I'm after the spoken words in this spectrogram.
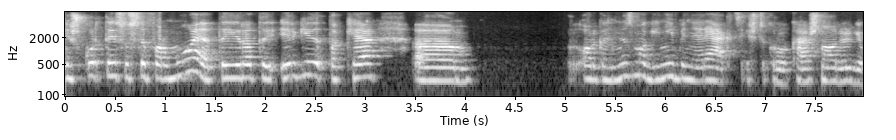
iš kur tai susiformuoja tai yra tai irgi tokia um, organizmo gynybinė reakcija iš tikrųjų ką aš noriu irgi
